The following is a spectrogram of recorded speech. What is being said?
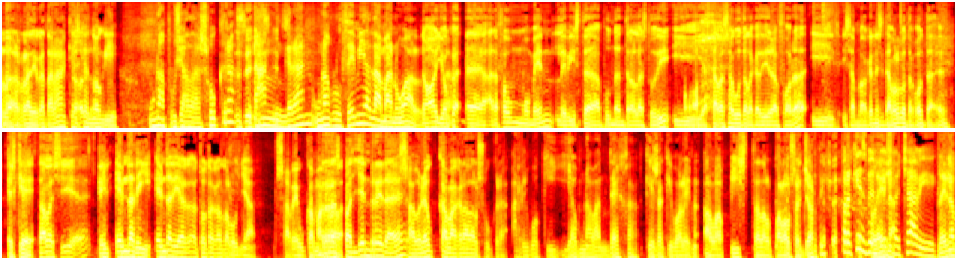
a la ràdio catalana, que és no, que em dongui una pujada de sucre sí, tan sí, sí. gran, una glucèmia de manual. No, jo que, eh, ara fa un moment l'he vist a punt d'entrar a l'estudi i oh. estava assegut a la cadira de fora i, i semblava que necessitava el gota a gota, eh? És que... Estava així, eh? Hem de dir, hem de dir a tota Catalunya, sabeu que m'agrada... Respatller enrere, eh? Sabreu que m'agrada el sucre. Arribo aquí, hi ha una bandeja que és equivalent a la pista del Palau Sant Jordi. Però què és ben plena, això, Xavi? Plena,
